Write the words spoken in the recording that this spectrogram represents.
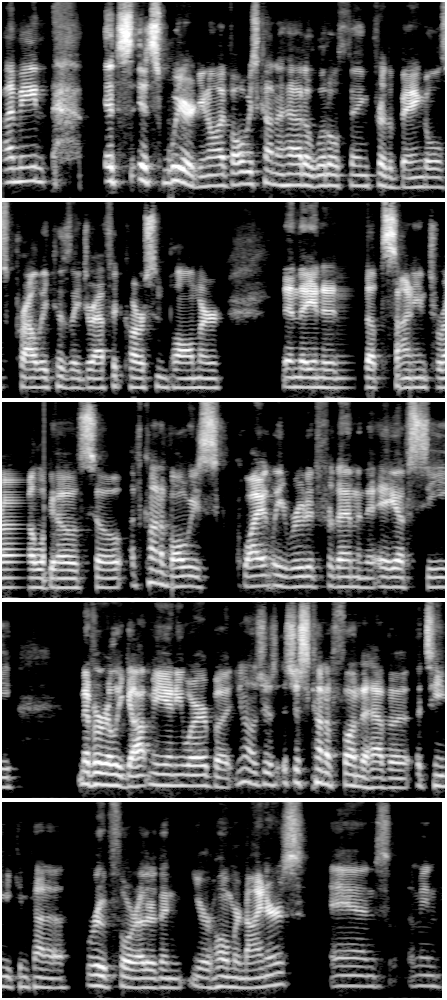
I mean, it's it's weird, you know. I've always kind of had a little thing for the Bengals, probably because they drafted Carson Palmer, then they ended up signing Terrell ago. So I've kind of always quietly rooted for them in the AFC. Never really got me anywhere, but you know, it's just it's just kind of fun to have a, a team you can kind of root for other than your home or Niners. And I mean,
